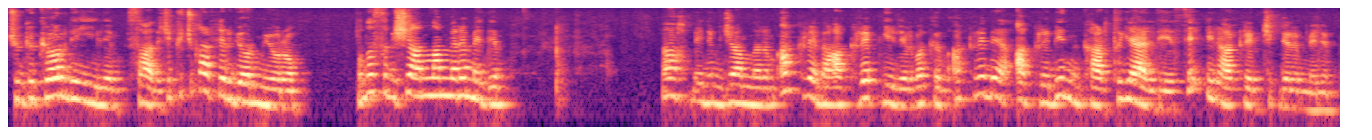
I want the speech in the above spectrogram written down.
Çünkü kör değilim. Sadece küçük harfleri görmüyorum. Bu nasıl bir şey anlam veremedim. Ah benim canlarım. Akrebe akrep gelir. Bakın akrebe akrebin kartı geldi. Sevgili akrepçiklerim benim.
